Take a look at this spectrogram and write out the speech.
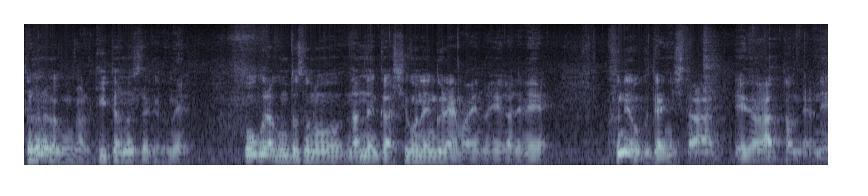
竹中君から聞いた話だけどね大倉君とその何年か45年ぐらい前の映画でね船を舞台にした映画があったんだよね、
